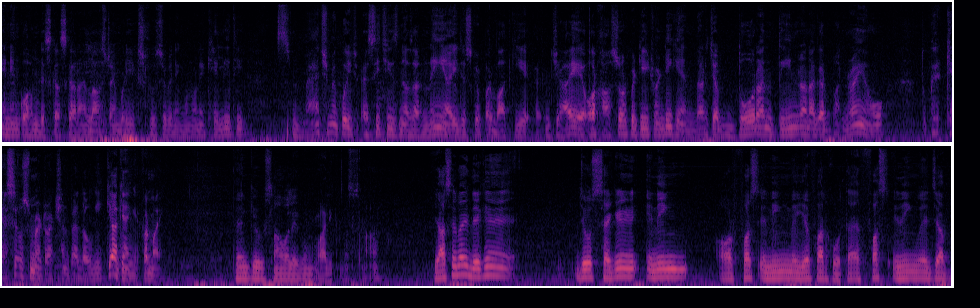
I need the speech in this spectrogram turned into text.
इनिंग को हम डिस्कस कर रहे हैं। लास्ट टाइम बड़ी एक्सक्लूसिव इनिंग उन्होंने खेली थी। इस मैच में कोई ऐसी चीज़ नज़र नहीं आई जिसके ऊपर बात की जाए। और ख़ासतौर पर टी ट्वेंटी के अंदर जब दो रन तीन रन अगर बन रहे हो तो फिर कैसे उसमें अट्रैक्शन पैदा होगी? क्या कहेंगे? फरमाए। थैंक यू अस्सलाम वालेकुम वालेकुम अस्सलाम। यासिर भाई देखें जो सेकंड इनिंग और फ़र्स्ट इनिंग में ये फ़र्क होता है फ़र्स्ट इनिंग में जब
